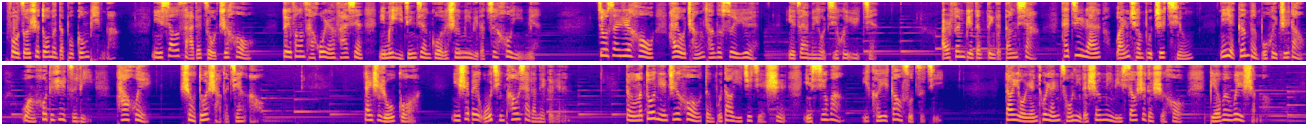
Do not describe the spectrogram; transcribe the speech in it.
否则是多么的不公平啊！你潇洒的走之后，对方才忽然发现你们已经见过了生命里的最后一面。就算日后还有长长的岁月。也再没有机会遇见，而分别的那个当下，他竟然完全不知情，你也根本不会知道往后的日子里他会受多少的煎熬。但是如果你是被无情抛下的那个人，等了多年之后等不到一句解释，也希望你可以告诉自己，当有人突然从你的生命里消失的时候，别问为什么，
